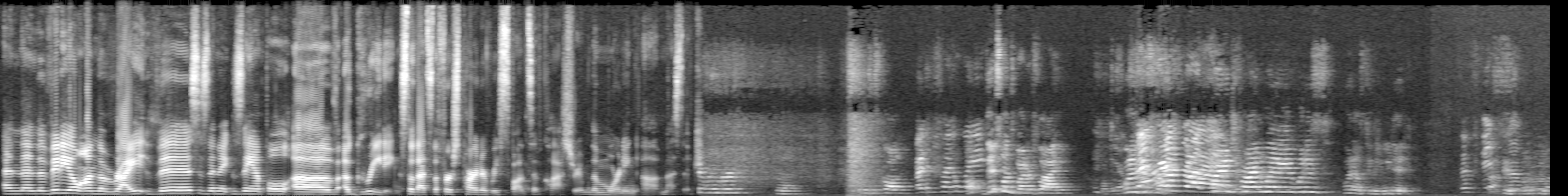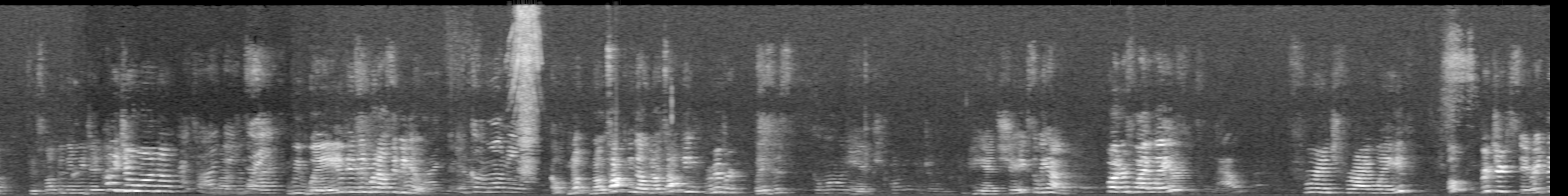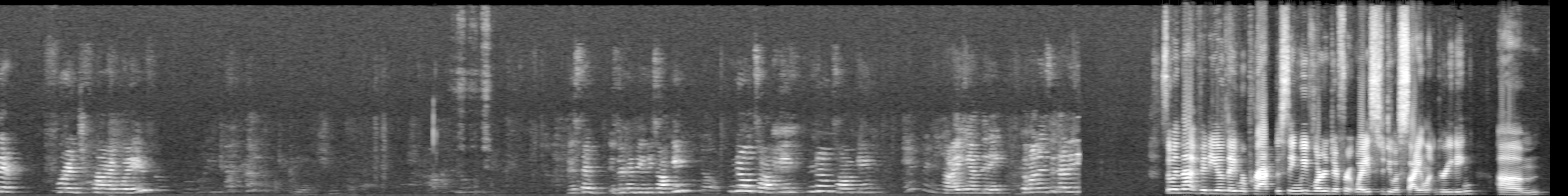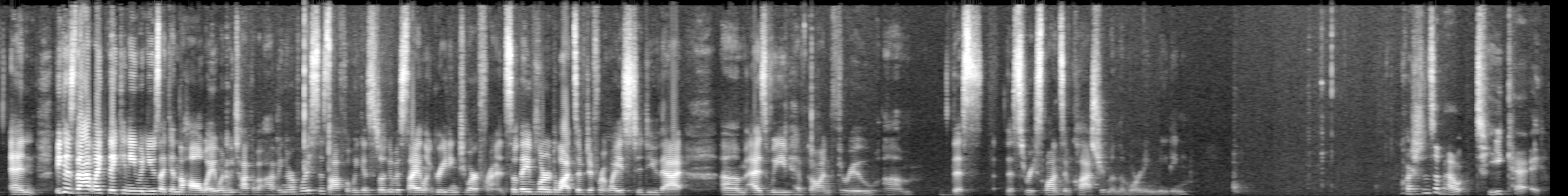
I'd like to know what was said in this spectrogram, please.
And then the video on the right, this is an example of a greeting. So that's the first part of responsive classroom, the morning uh, message. Remember the, what is it called? Butterfly Oh, this one's butterfly. What is this one? French fry away. What is, what else did we, we did? Fist bump, fist bump, and then we did, hi Joanna. We waved, and then what else did we do? Good morning. Oh, no, no talking, no, no talking. Remember, what is this? Good morning. Hand- Handshake. So we have butterfly wave, French fry wave. Oh, Richard, stay right there. French fry wave. This time, is there gonna be any talking? No. No talking, no talking. Hi, Anthony. Come on and sit down. So in that video, they were practicing. We've learned different ways to do a silent greeting. Um, and because that, like, they can even use like in the hallway when we talk about having our voices off, but we can still give a silent greeting to our friends. So they've learned lots of different ways to do that um, as we have gone through um, this this responsive classroom in the morning meeting. Questions about TK?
